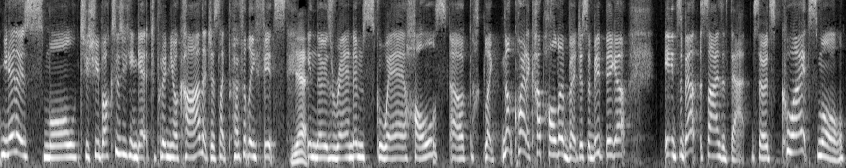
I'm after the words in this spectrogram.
you know those small tissue boxes you can get to put in your car that just like perfectly fits yeah. in those random square holes uh, like not quite a cup holder but just a bit bigger it's about the size of that so it's quite small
